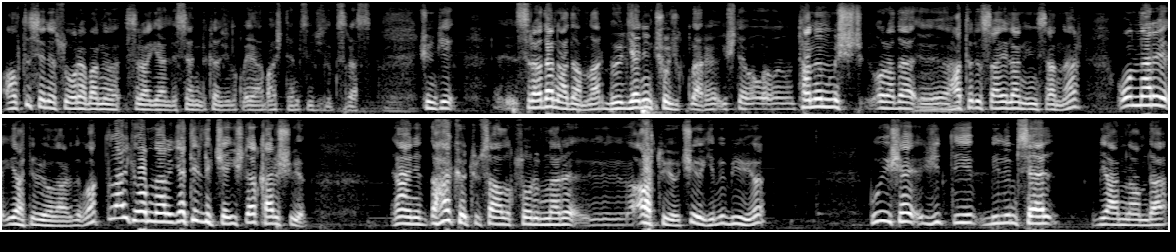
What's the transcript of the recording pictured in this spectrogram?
6 sene sonra bana sıra geldi sendikacılık veya baş temsilcilik sırası. Çünkü e, sıradan adamlar, bölgenin çocukları, işte o, tanınmış orada e, hatırı sayılan insanlar onları yatırıyorlardı. Baktılar ki onları getirdikçe işler karışıyor. Yani daha kötü sağlık sorunları e, artıyor, çığ gibi büyüyor. Bu işe ciddi bilimsel bir anlamda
